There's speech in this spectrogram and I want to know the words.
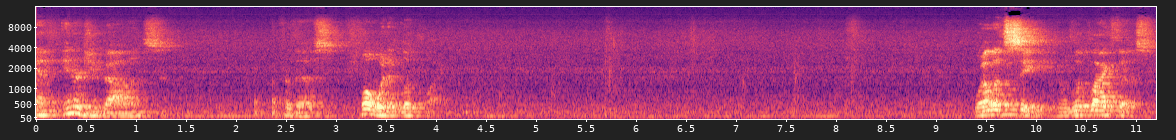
an energy balance for this, what would it look like? Well, let's see. It would look like this.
